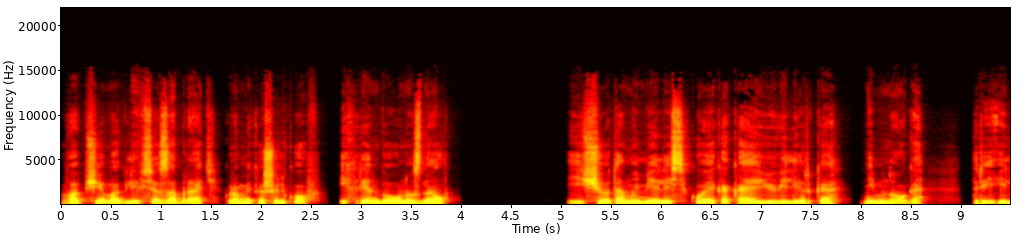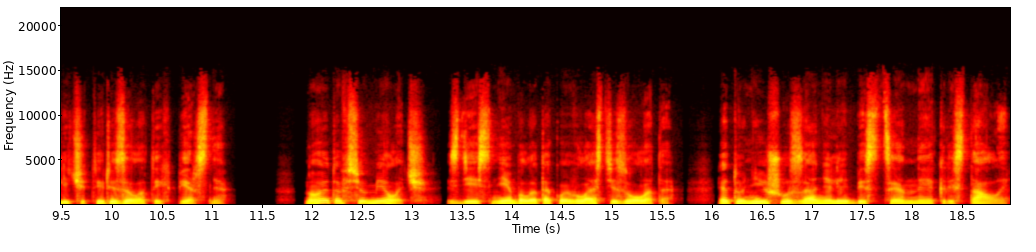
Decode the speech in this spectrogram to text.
Вообще могли все забрать, кроме кошельков, и хрен бы он узнал. Еще там имелись кое-какая ювелирка, немного, три или четыре золотых перстня. Но это все мелочь, здесь не было такой власти золота. Эту нишу заняли бесценные кристаллы.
